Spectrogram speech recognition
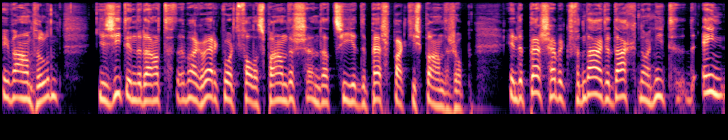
even aanvullend. Je ziet inderdaad, waar gewerkt wordt, vallen Spaanders. En dat zie je, de pers pakt die Spaanders op. In de pers heb ik vandaag de dag nog niet één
